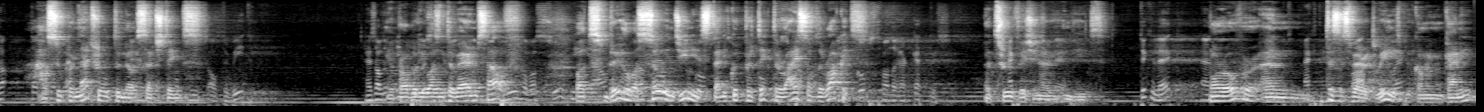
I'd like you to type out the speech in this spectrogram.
Dat, dat How supernatural to know such things. He probably wasn't aware himself. But Bruegel was so ingenious that he could predict the rise of the rockets. A true visionary indeed. Moreover, and this is where it really is becoming uncanny,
